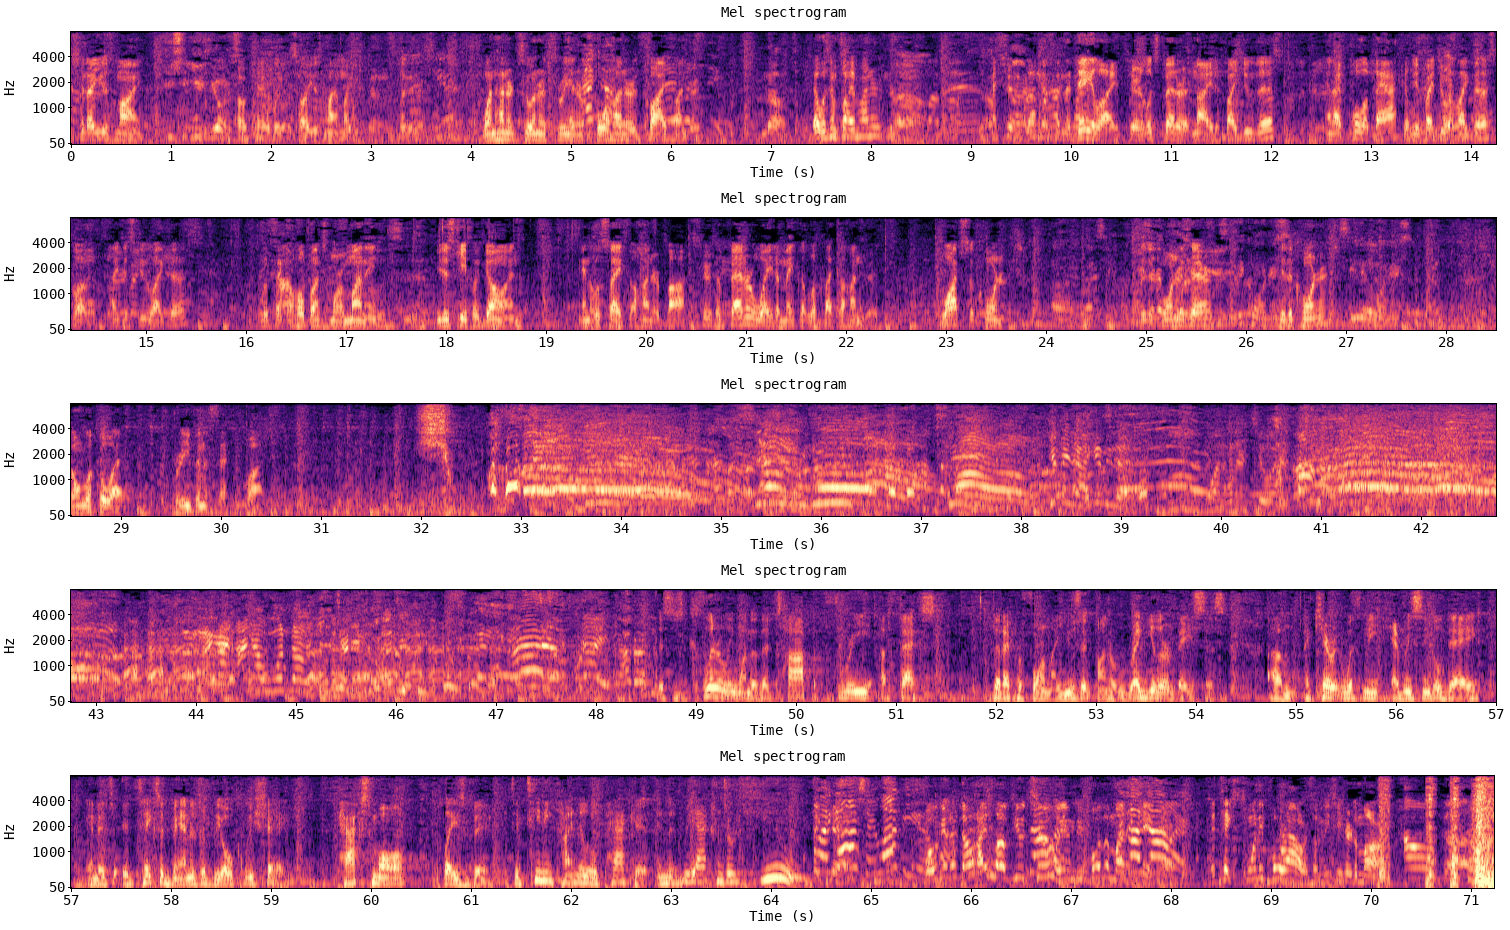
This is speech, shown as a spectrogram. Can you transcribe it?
should I use mine? You should use yours. Okay, look at this. I'll use my money. Look at this. 100, 200, 300, 400, 500. No. That wasn't 500? No. I should have done this in the daylight. Here, it looks better at night. If I do this and I pull it back, if I do it like this, look, I just do like this, it looks like a whole bunch more money. You just keep it going, and it looks like a 100 bucks. Here's a better way to make it look like a 100. Watch the corners. Watch the corners. See the corners there? See the corners. See the corners? See the corners. Don't look away for even a second. Watch. Give me that. Give me that. 100, 200, I got, I got one dollar. Can you turn it into a hundred? This is clearly one of the top three effects that I perform. I use it on a regular basis. Um, I carry it with me every single day, and it, it takes advantage of the old cliche pack small, plays big. It's a teeny tiny little packet, and the reactions are huge. Oh my gosh, I love you. Go get a dollar. I love you too, Dollar. even before the money came a here. It takes 24 hours. I'll meet you here tomorrow. Oh, God.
